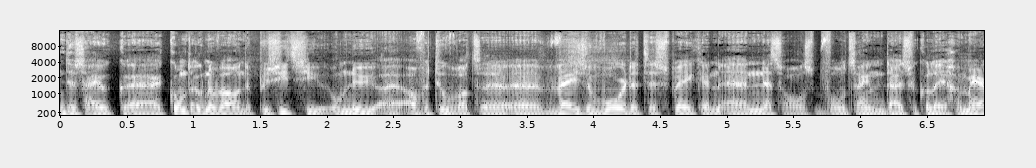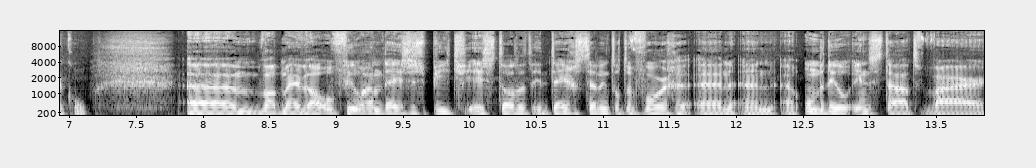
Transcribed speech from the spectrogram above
Dus hij eh, komt ook nog wel in de positie om nu eh, af en toe wat eh, wijze woorden te spreken. net zoals bijvoorbeeld zijn Duitse collega Merkel. Ehm, wat mij wel opviel aan deze speech is dat het in tegenstelling tot de vorige... een, een, onderdeel in staat waar,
